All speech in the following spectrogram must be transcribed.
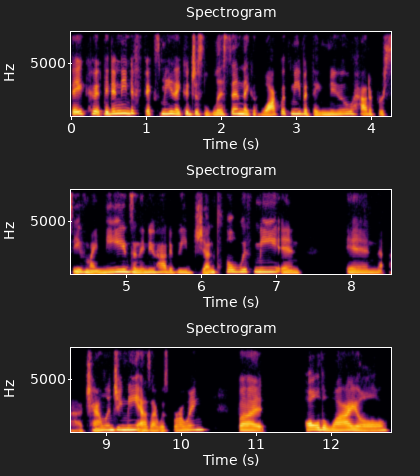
they could they didn't need to fix me they could just listen they could walk with me but they knew how to perceive my needs and they knew how to be gentle with me in in uh, challenging me as i was growing but all the while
